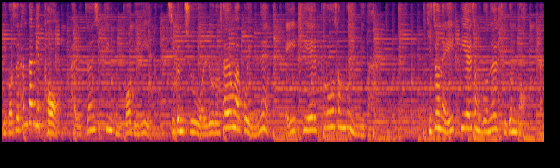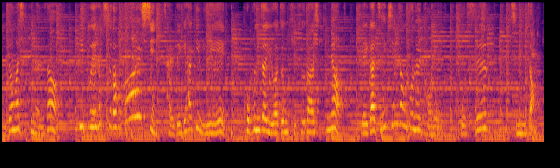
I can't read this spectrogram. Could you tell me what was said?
이것을 한 단계 더 발전시킨 공법이 지금 주 원료로 사용하고 있는 APL 프로 성분입니다. 기존 APL 성분을 조금 더 안정화시키면서 피부의 흡수가 훨씬 잘 되게 하기 위해 고분자 유화종 기술화시키며 네 가지 핵심 성분을 더해 보습, 진정,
